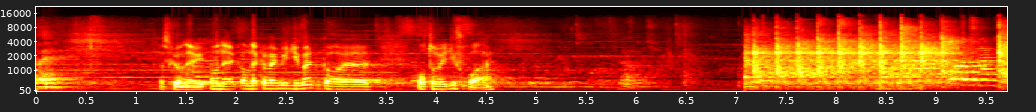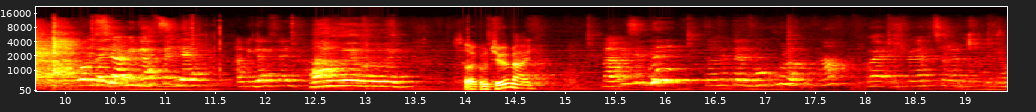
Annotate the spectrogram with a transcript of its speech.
Ouais. Parce qu'on a, eu- on a, on a quand même eu du mal pour, euh, pour trouver du froid. hein. Ça va comme tu veux, Marie Bah oui, c'est cool. T'en fais peut-être beaucoup là, non? Ouais, je vais les retirer de genre.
